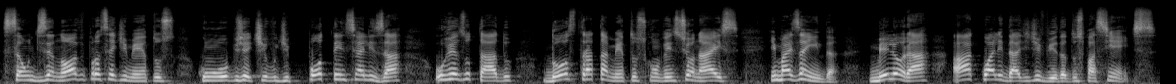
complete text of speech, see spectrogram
são 19 procedimentos com o objetivo de potencializar o resultado dos tratamentos convencionais e, mais ainda, melhorar a qualidade de vida dos pacientes.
